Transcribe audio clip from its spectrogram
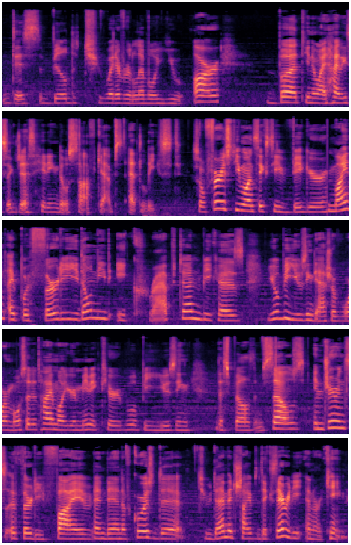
this build to whatever level you are, but you know, I highly suggest hitting those soft caps at least. So first you want 60 vigor. Mind I put 30, you don't need a crap ton because you'll be using the Ash of War most of the time while your Mimic Tear will be using the spells themselves. Endurance uh, 35 and then of course the two damage types Dexterity and Arcane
